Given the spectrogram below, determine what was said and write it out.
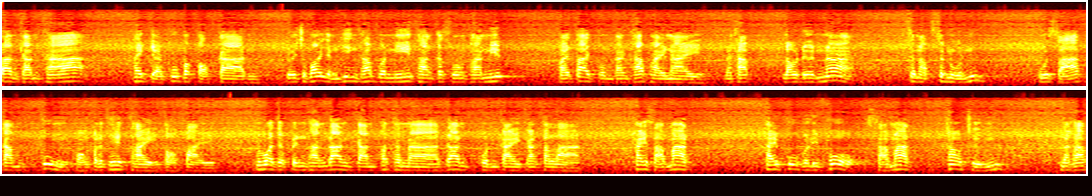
ด้านการค้า ให้แก่ผู้ประกอบการ โดยเฉพาะอย่างยิ่งครับวันนี้ทางกระทรวงพาณิชย์ ภายใต้กรมการค้าภายในนะครับ เราเดินหน้าสนับสนุน อุตสาหกรรมกุ้งของประเทศไทยต่อไป ไม่ว่าจะเป็นทางด้านการพัฒนาด้านกลไกการตลาด ให้สามารถให้ผู้บริโภคสามารถเข้าถึงนะครับ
